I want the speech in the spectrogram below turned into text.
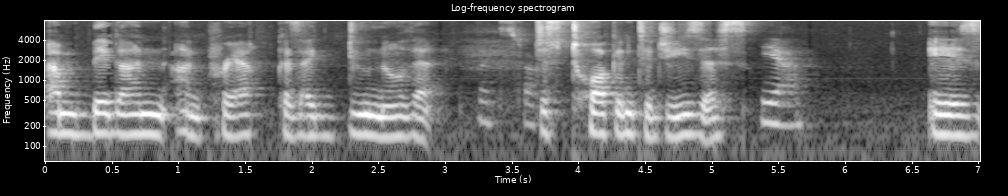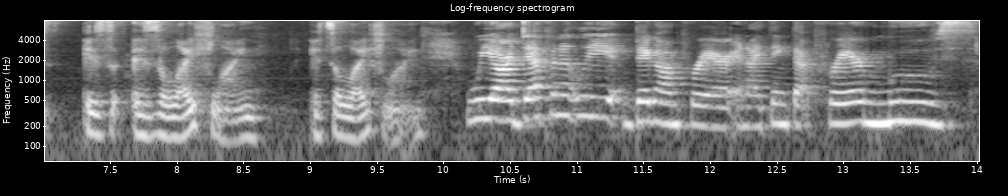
I'm big on on prayer because I do know that talk. just talking to Jesus yeah is is is a lifeline. It's a lifeline. we are definitely big on prayer and i think that prayer moves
